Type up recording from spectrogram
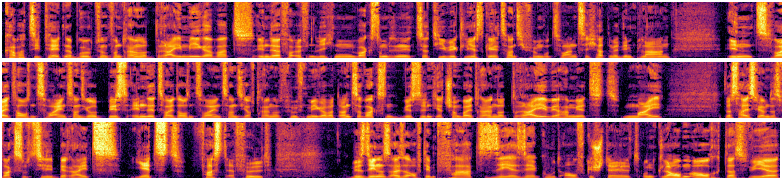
Kapazität in der Produktion von 303 Megawatt. In der veröffentlichten Wachstumsinitiative ClearScale 2025 hatten wir den Plan, in 2022 oder bis Ende 2022 auf 305 Megawatt anzuwachsen. Wir sind jetzt schon bei 303, wir haben jetzt Mai. Das heißt, wir haben das Wachstumsziel bereits jetzt fast erfüllt. Wir sehen uns also auf dem Pfad sehr, sehr gut aufgestellt und glauben auch, dass wir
